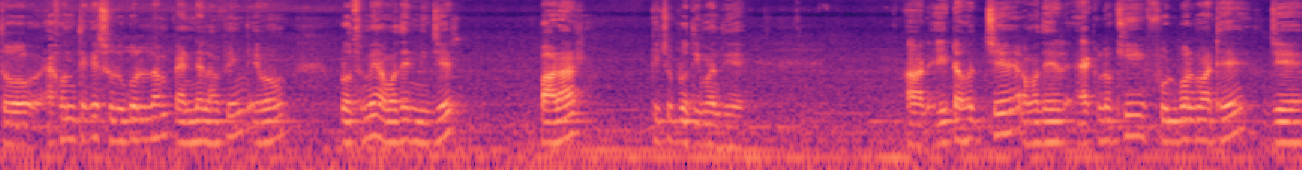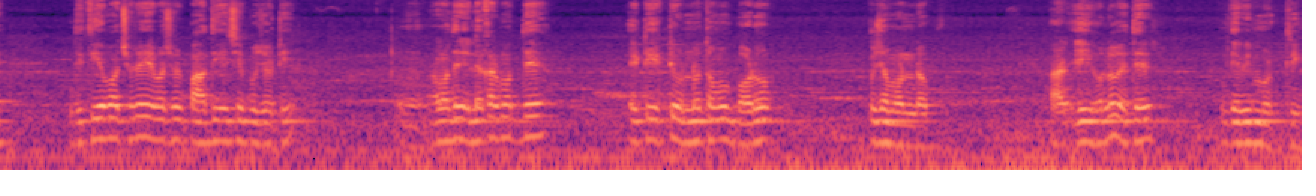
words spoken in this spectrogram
তো এখন থেকে শুরু করলাম প্যান্ডেল হপিং এবং প্রথমে আমাদের নিজের পাড়ার কিছু প্রতিমা দিয়ে। আর এটা হচ্ছে আমাদের একলক্ষী ফুটবল মাঠে যে দ্বিতীয় বছরে এবছর পা দিয়েছে পুজোটি। আমাদের এলাকার মধ্যে এটি একটি অন্যতম বড় পূজা মণ্ডপ। আর এই হলো এদের দেবী মূর্তি।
